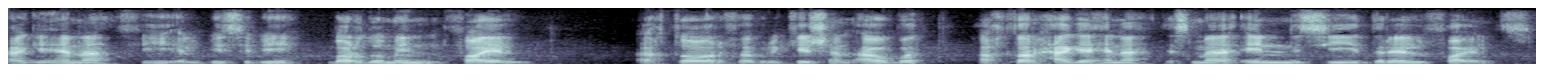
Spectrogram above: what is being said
هاجي هنا في ال PCB برضو من file. اختار fabrication output اختار حاجة هنا اسمها NC drill files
